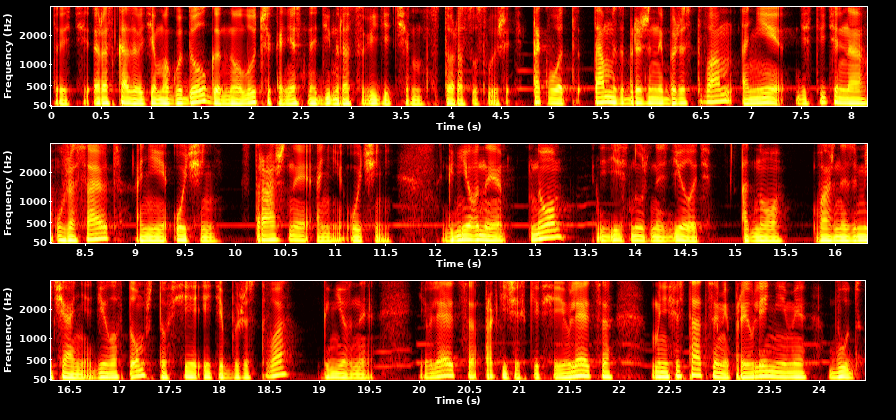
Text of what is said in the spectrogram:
То есть рассказывать я могу долго, но лучше, конечно, один раз увидеть, чем сто раз услышать. Так вот, там изображены божества, они действительно ужасают, они очень страшные, они очень гневные. Но здесь нужно сделать одно важное замечание. Дело в том, что все эти божества гневные являются, практически все являются манифестациями, проявлениями Буд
